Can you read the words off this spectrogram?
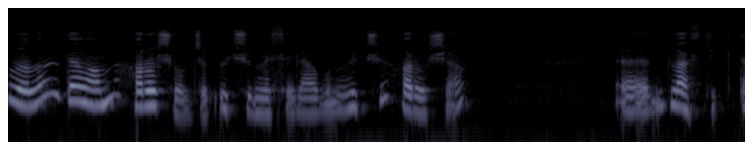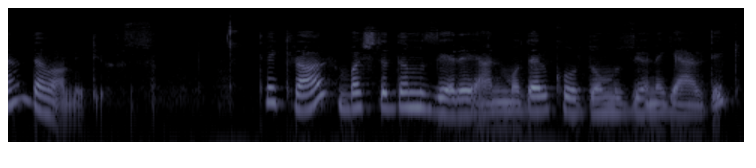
Buralar devamlı haroş olacak. Üçü mesela bunun üçü haroşa. E, lastikten devam ediyoruz. Tekrar başladığımız yere yani model kurduğumuz yöne geldik.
